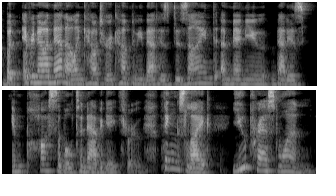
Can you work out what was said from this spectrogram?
But every now and then I'll encounter a company that has designed a menu that is impossible to navigate through. Things like, you pressed one,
